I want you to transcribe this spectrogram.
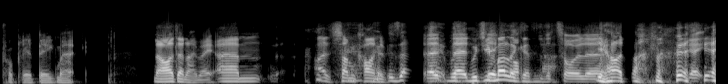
Probably a Big Mac. No, I don't know, mate. Um, some kind of Is that, Then- would, then would you mulligan to the toilet, yeah. I'd, Yeah.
